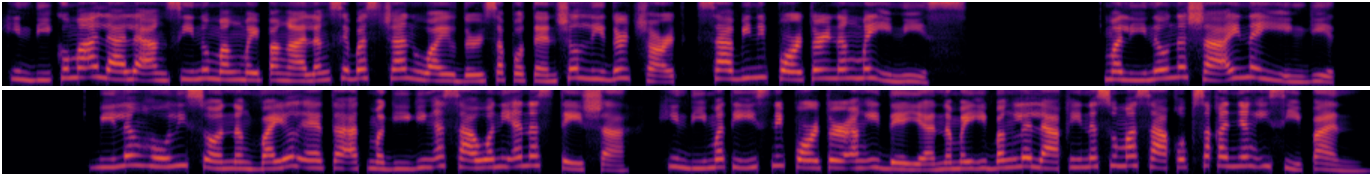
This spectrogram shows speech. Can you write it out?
Hindi ko maalala ang sino mang may pangalang Sebastian Wilder sa potential leader chart, sabi ni Porter ng may inis. Malinaw na siya ay naiinggit. Bilang holy son ng Violeta at magiging asawa ni Anastasia, hindi matiis ni Porter ang ideya na may ibang lalaki na sumasakop sa kanyang isipan.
